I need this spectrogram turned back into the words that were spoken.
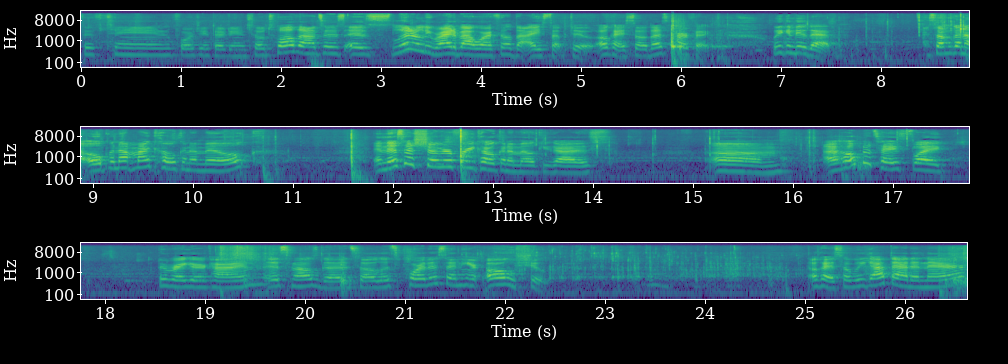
15, 14, 13. So 12 ounces is literally right about where I filled the ice up to. Okay, so that's perfect. We can do that. So I'm to open up my coconut milk. And this is sugar-free coconut milk, you guys. Um, I hope it tastes like the regular kind. It smells good. So let's pour this in here. Oh, shoot. Okay, so we got that in there.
